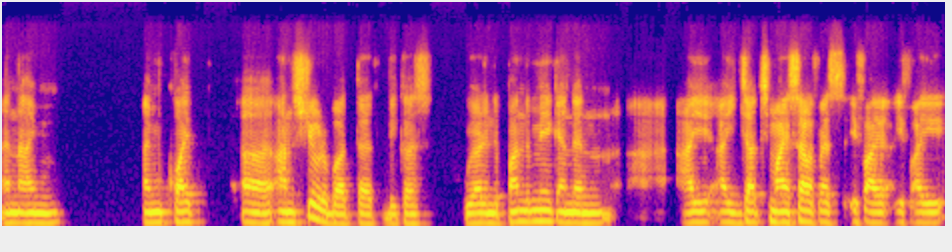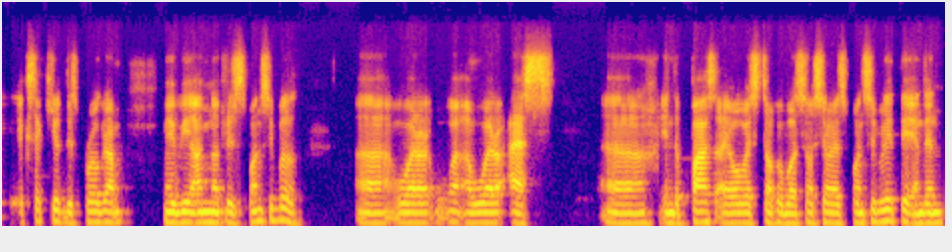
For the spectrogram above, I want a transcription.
And i'm i'm quite uh, unsure about that because we are in the pandemic and then I, I judge myself as if I if I execute this program, maybe I'm not responsible. Uh, where, whereas uh, in the past I always talk about social responsibility, and then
